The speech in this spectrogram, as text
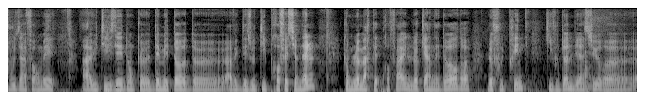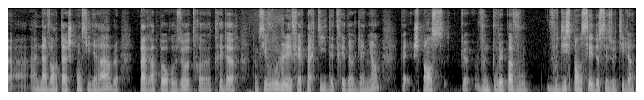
vous informer à utiliser donc des méthodes avec des outils professionnels comme le market profile, le carnet d'ordre, le footprint qui vous donne bien sûr euh, un avantage considérable par rapport aux autres euh, traders. Donc si vous voulez faire partie des traders gagnants ben, je pense que vous ne pouvez pas vous, dispenser de ces outils-là.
